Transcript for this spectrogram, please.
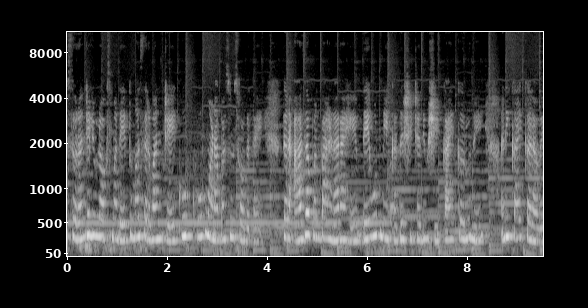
स्वरांजली ब्लॉग्समध्ये तुम्हा सर्वांचे खूप खूप मनापासून स्वागत आहे. तर आज आपण पाहणार आहे देवउठणे एकादशीच्या दिवशी काय करू नये आणि काय करावे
